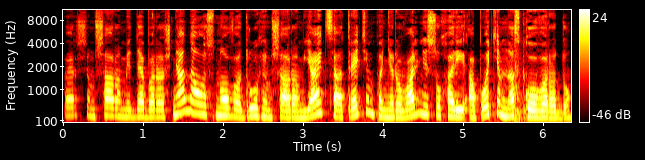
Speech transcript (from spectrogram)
Першим шаром іде борошняна основа, другим шаром яйця, а третім панірувальні сухарі, а потім на сковороду.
